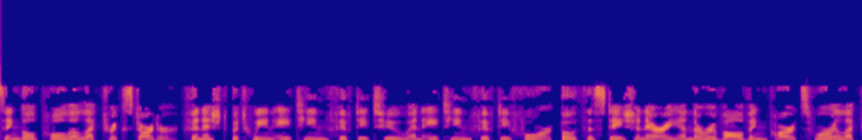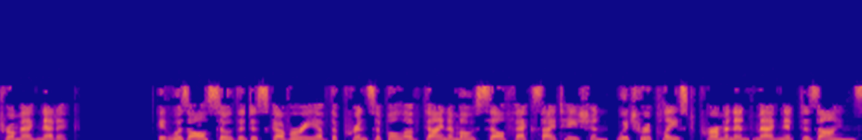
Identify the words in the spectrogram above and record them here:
single-pole electric starter finished between 1852 and 1854, both the stationary and the revolving parts were electromagnetic. It was also the discovery of the principle of dynamo self-excitation, which replaced permanent magnet designs.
